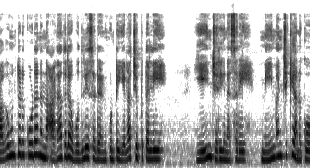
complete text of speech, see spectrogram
భగవంతుడు కూడా నన్ను అనాథలా వదిలేశాడు అనుకుంటే ఎలా చెప్పు తల్లి? ఏం జరిగినా సరే నీ మంచికి అనుకో.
